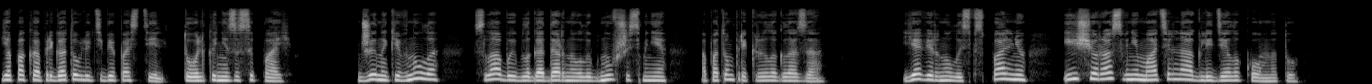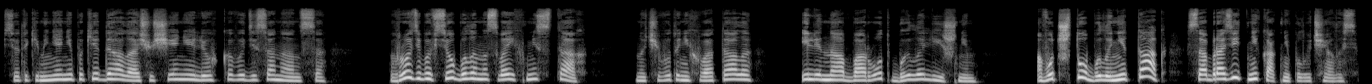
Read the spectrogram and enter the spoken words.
Я пока приготовлю тебе постель, только не засыпай». Джина кивнула, слабо и благодарно улыбнувшись мне, а потом прикрыла глаза. Я вернулась в спальню и еще раз внимательно оглядела комнату. все таки меня не покидало ощущение легкого диссонанса. Вроде бы все было на своих местах, но чего-то не хватало или, наоборот, было лишним. А вот что было не так, сообразить никак не получалось.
